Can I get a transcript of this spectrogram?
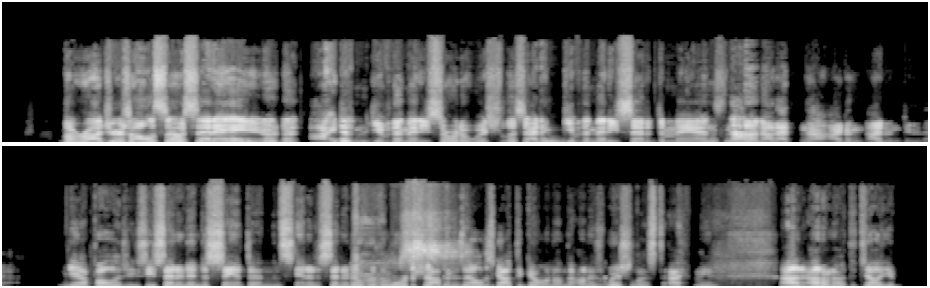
But, but Rodgers also said, "Hey, uh, I didn't give them any sort of wish list. I didn't give them any set of demands. No, no, no. That no, I didn't. I didn't do that." Yeah, apologies. He sent it into Santa, and Santa sent it over to the workshop, and his elves got to going on the on his wish list. I mean, I, I don't know what to tell you.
